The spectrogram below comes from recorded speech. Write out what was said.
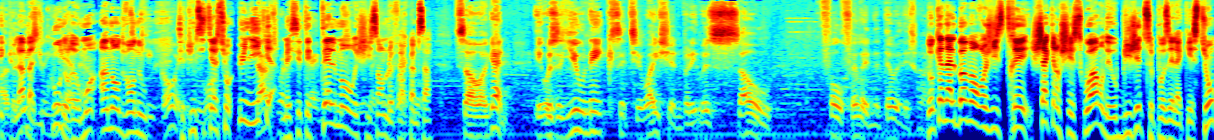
et que là, bah, du coup, on aurait au moins un an devant nous. C'est une situation unique, mais c'était tellement enrichissant de le faire comme ça. Donc un album enregistré chacun chez soi, on est obligé de se poser la question,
